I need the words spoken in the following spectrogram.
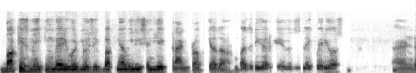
बक is making very good music बक ने अभी रिसेंटली एक ट्रैक ड्रॉप किया था बजरी करके which is like very awesome and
